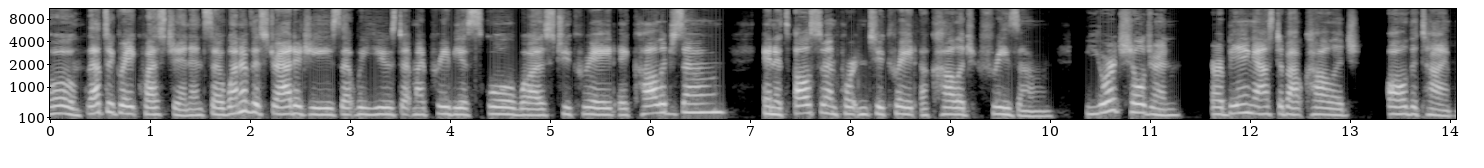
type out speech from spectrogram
Oh, that's a great question. And so, one of the strategies that we used at my previous school was to create a college zone, and it's also important to create a college free zone. Your children are being asked about college all the time.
